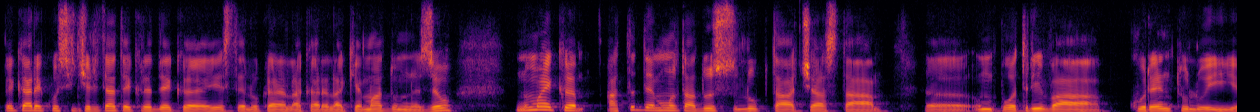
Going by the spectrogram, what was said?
pe care cu sinceritate crede că este lucrarea la care l-a chemat Dumnezeu, numai că atât de mult a dus lupta aceasta împotriva curentului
